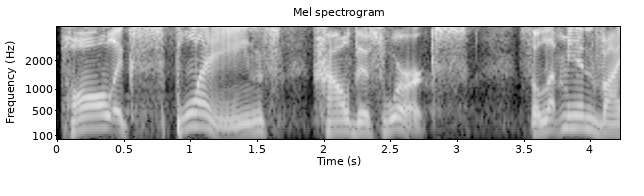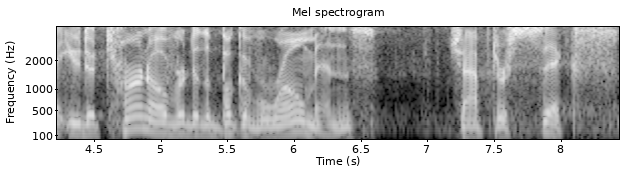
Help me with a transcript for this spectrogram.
Paul explains how this works. So let me invite you to turn over to the book of Romans, chapter 6.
